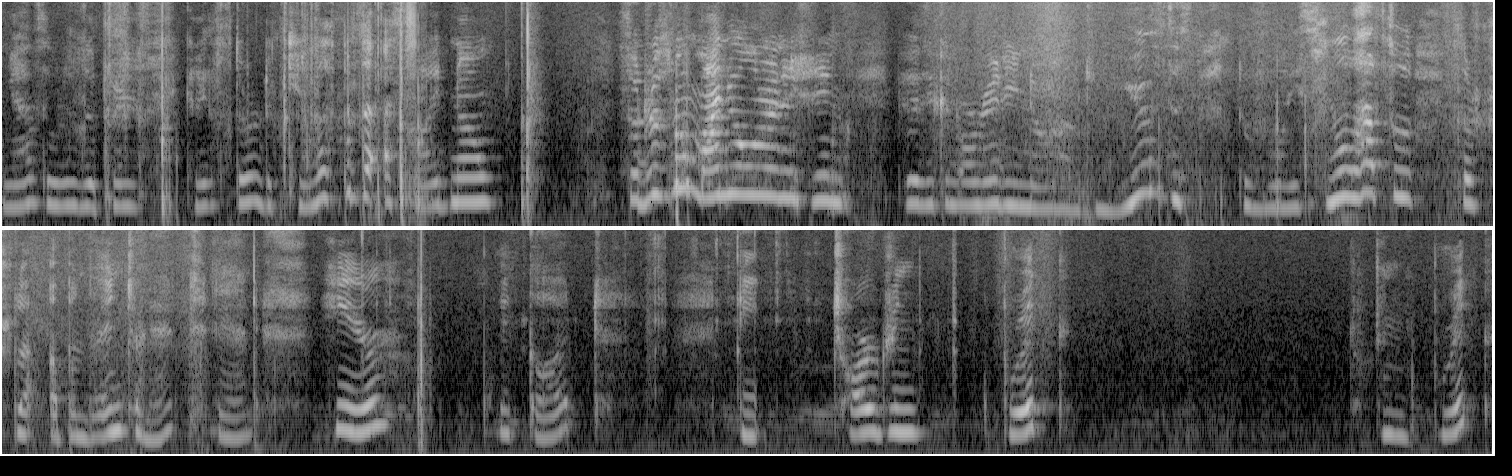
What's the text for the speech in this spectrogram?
Yeah, so this is the canister. The can. Let's put that aside now. So there's no manual or anything because you can already know how to use this device. You'll have to search that up on the internet. And here we got the charging brick. Charging brick.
